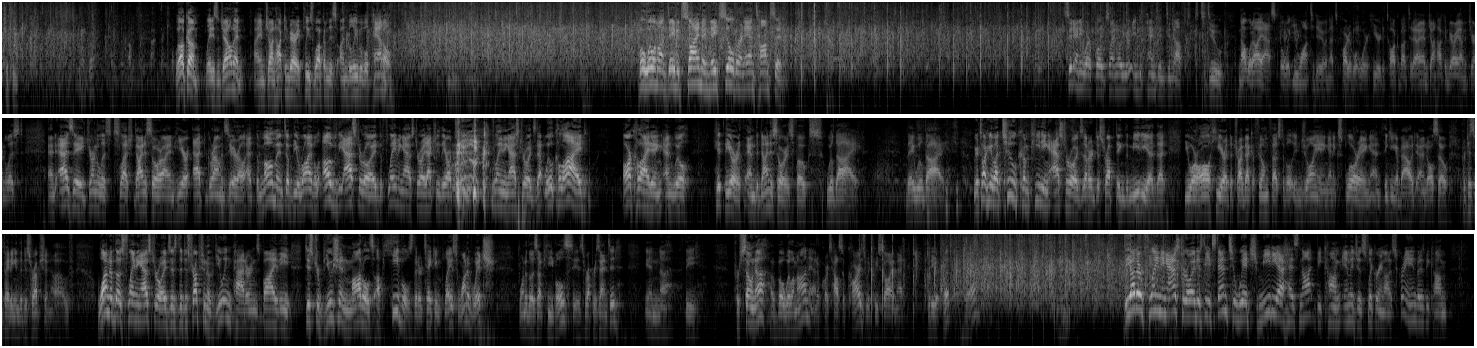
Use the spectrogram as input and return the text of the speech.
Watch your feet. Welcome, ladies and gentlemen. I am John Hockenberry. Please welcome this unbelievable panel. Beau Willimon, David Simon, Nate Silver, and Anne Thompson. Sit anywhere, folks. I know you're independent enough to do not what I ask, but what you want to do. And that's part of what we're here to talk about today. I am John Hockenberry. I'm a journalist. And as a journalist slash dinosaur, I am here at ground zero at the moment of the arrival of the asteroid, the flaming asteroid. Actually, there are two flaming asteroids that will collide, are colliding, and will hit the Earth. And the dinosaurs, folks, will die. They will die. We are talking about two competing asteroids that are disrupting the media that you are all here at the Tribeca Film Festival enjoying and exploring and thinking about and also participating in the disruption of. One of those flaming asteroids is the disruption of viewing patterns by the distribution models upheavals that are taking place, one of which, one of those upheavals, is represented in uh, the persona of Beau Willimon and, of course, House of Cards, which we saw in that video clip there. The other flaming asteroid is the extent to which media has not become images flickering on a screen, but has become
